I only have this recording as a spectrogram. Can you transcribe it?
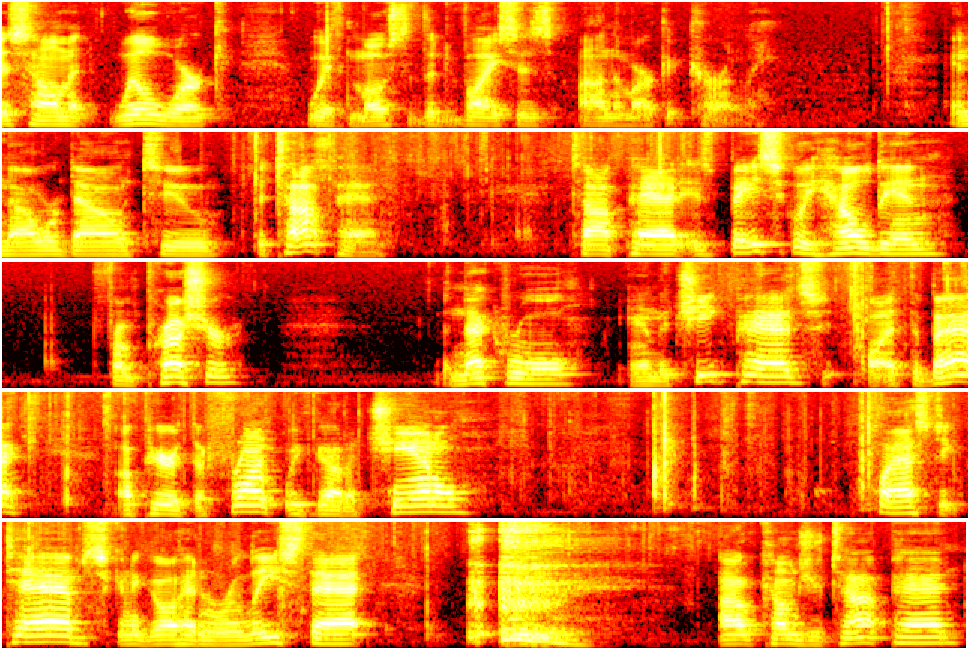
this helmet will work with most of the devices on the market currently. And now we're down to the top pad. Top pad is basically held in from pressure, the neck roll, and the cheek pads at the back. Up here at the front, we've got a channel, plastic tabs. Going to go ahead and release that. Out comes your top pad.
